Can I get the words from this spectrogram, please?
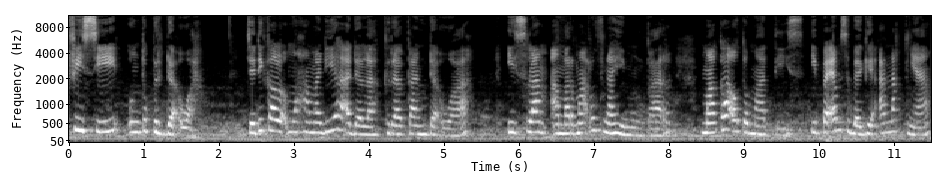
visi untuk berdakwah jadi kalau Muhammadiyah adalah gerakan dakwah, Islam amar ma'ruf nahi mungkar, maka otomatis IPM sebagai anaknya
